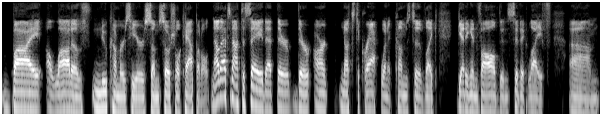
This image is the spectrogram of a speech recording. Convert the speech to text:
buy a lot of newcomers here some social capital. Now that's not to say that there there aren't nuts to crack when it comes to like getting involved in civic life. Um,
